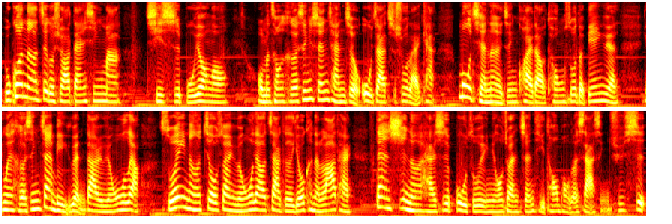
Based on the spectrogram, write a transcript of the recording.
不过呢，这个需要担心吗？其实不用哦。我们从核心生产者物价指数来看，目前呢已经快到通缩的边缘，因为核心占比远大于原物料，所以呢，就算原物料价格有可能拉抬，但是呢还是不足以扭转整体通膨的下行趋势。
